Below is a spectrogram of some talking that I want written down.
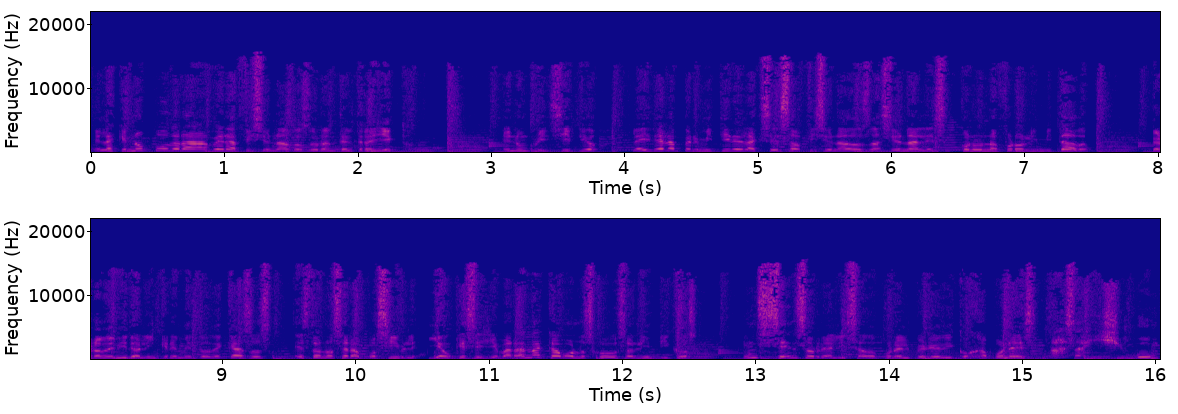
en la que no podrá haber aficionados durante el trayecto. En un principio, la idea era permitir el acceso a aficionados nacionales con un aforo limitado, pero debido al incremento de casos, esto no será posible, y aunque se llevarán a cabo los Juegos Olímpicos, un censo realizado por el periódico japonés Asahi Shimbun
